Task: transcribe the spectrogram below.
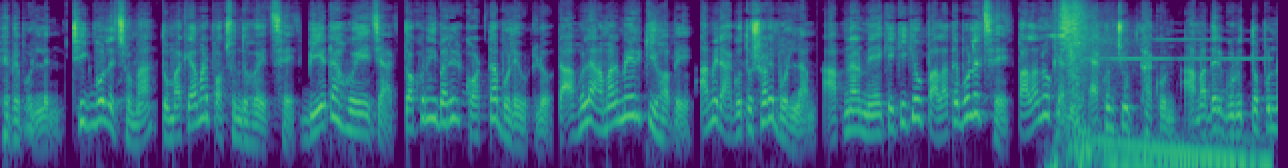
ভেবে বললেন, ঠিক বলেছ, মা। তোমাকে আমার পছন্দ হয়েছে। বিয়েটা হয়ে যাক। তখন এই বাড়ির কর্তা বলে উঠল, তাহলে আমার মেয়ের কি হবে? আমি রাগত স্বরে বললাম, আপনার মেয়েকে কি কেউ পালাতে বলেছে? পালালো কেন? এখন চুপ থাকুন। আমাদের গুরুত্বপূর্ণ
